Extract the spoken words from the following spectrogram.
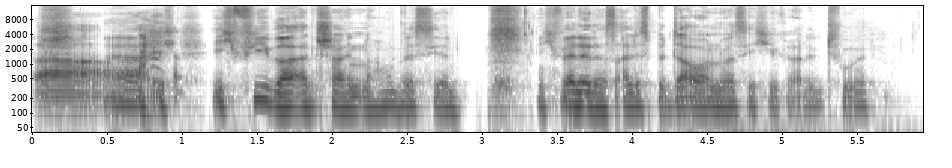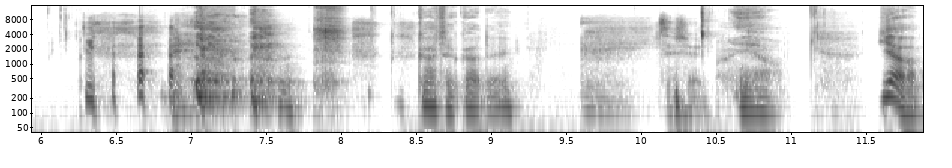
Ah. Äh, ich, ich fieber anscheinend noch ein bisschen. Ich werde das alles bedauern, was ich hier gerade tue. Gott, oh Gott, ey. Sehr schön. Ja. Ja,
